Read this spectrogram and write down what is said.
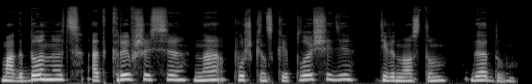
Макдональдс, открывшийся на Пушкинской площади 90 году.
